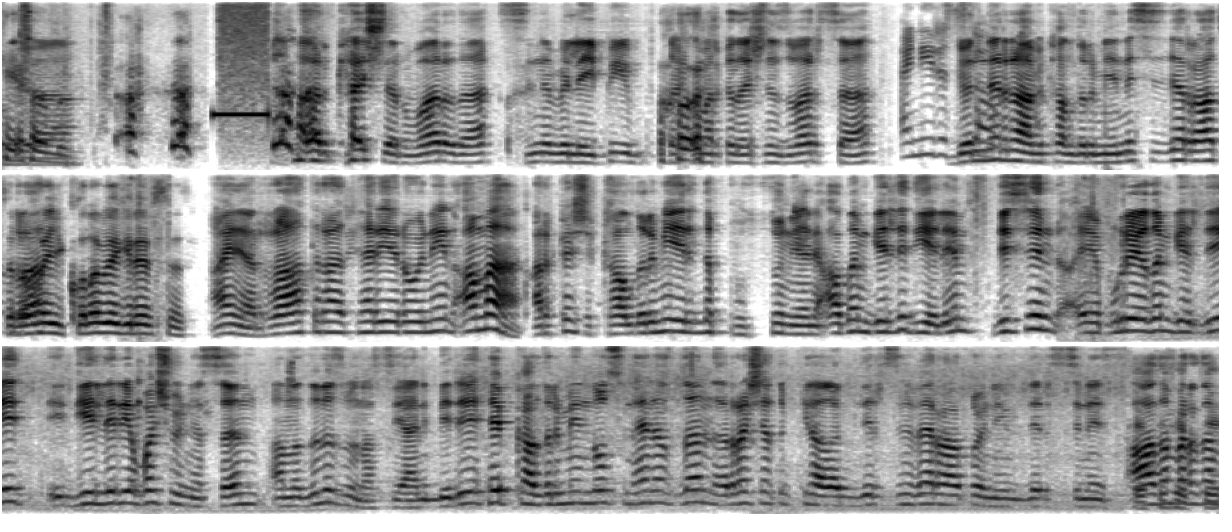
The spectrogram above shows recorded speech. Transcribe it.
olur ya? Arkadaşlar var da sizinle böyle Epi takım arkadaşınız varsa gönderin abi kaldırım yerine siz de rahat Sıralama rahat ilk ona bile girersiniz. Aynen rahat rahat her yere oynayın ama arkadaşlar kaldırımı yerinde pussun. Yani adam geldi diyelim desin e, buraya adam geldi e, diğerleri yavaş oynasın. Anladınız mı nasıl? Yani biri hep kaldırım yerinde olsun en azından rush atıp kill alabilirsiniz ve rahat oynayabilirsiniz. Aa, adam var adam.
